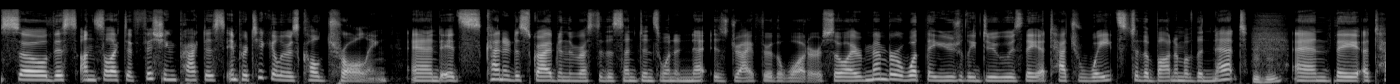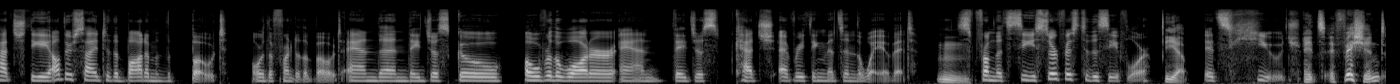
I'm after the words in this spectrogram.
So this unselective fishing practice in particular is called trawling, and it's kind of described in the rest of the sentence when a net is dragged through the water. So I remember what they usually do is they attach weights to the bottom of the net, Mm-hmm. and they attach the other side to the bottom of the boat or the front of the boat, and then they just go over the water and they just catch everything that's in the way of it. Mm. From the sea surface to the seafloor. Yep. It's huge. It's efficient,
